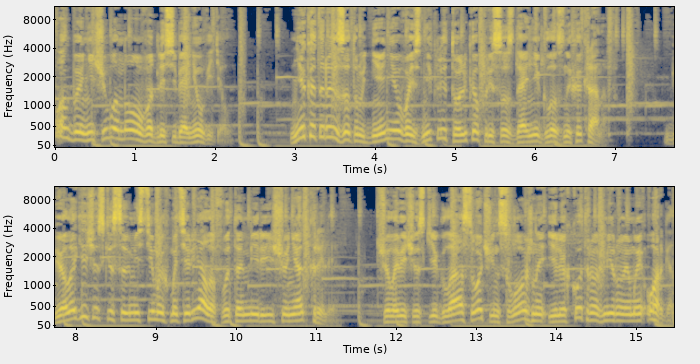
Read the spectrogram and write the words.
он бы ничего нового для себя не увидел. Некоторые затруднения возникли только при создании глазных экранов. Биологически совместимых материалов в этом мире еще не открыли – Человеческий глаз очень сложный и легко травмируемый орган.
